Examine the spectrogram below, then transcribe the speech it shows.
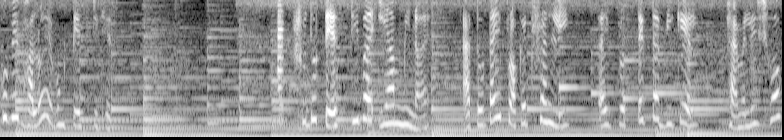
খুবই ভালো এবং টেস্টি খেতে। শুধু টেস্টি বা ইয়াম্মি নয়, এতটাই পকেট ফ্রেন্ডলি তাই প্রত্যেকটা বিকেল ফ্যামিলির হোক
